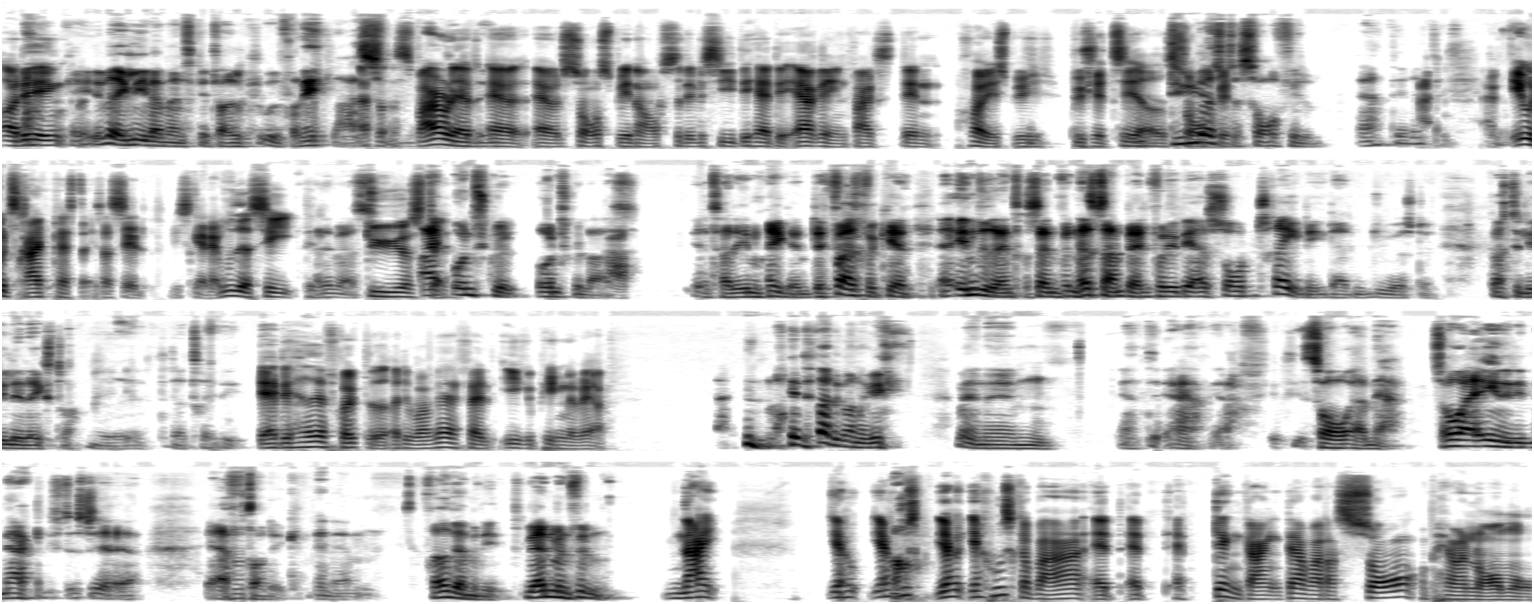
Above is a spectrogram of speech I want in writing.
Og det er ikke... Okay, jeg ved ikke lige, hvad man skal tolke ud fra det, Lars. Altså, Spiral er, er, er jo et Saw spin-off, så det vil sige, at det her det er rent faktisk den højst budgetterede Saw-film. dyreste Saw-film. Ja, det er rigtigt. Ej, det er jo et trækplaster i sig selv. Vi skal da ud og se den ja, dyreste. Nej, undskyld, undskyld, Lars. Ja. Jeg tager det i mig igen. Det er faktisk forkert. Der er intet, der er interessant for den her samtale, fordi det er sort 3D, der er den dyreste. Det koster lige lidt ekstra med det der 3D. Ja, det havde jeg frygtet, og det var i hvert fald ikke pengene værd. Nej, det var det godt nok ikke. Men øhm, ja, det er, ja, så er mærk. Så er en af de mærkeligste serier. Ja, jeg forstår det ikke. Men øhm, fred være med det. Skal vi anmelde filmen? Nej. Jeg, jeg, husker, jeg, jeg husker bare, at, at, at dengang, der var der Saw og Paranormal.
